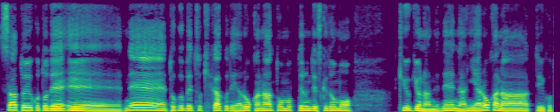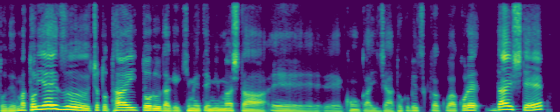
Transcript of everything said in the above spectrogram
さあということで、えー、ね特別企画でやろうかなと思ってるんですけども急遽なんでね何やろうかなっていうことでまあとりあえずちょっとタイトルだけ決めてみました、えー、今回じゃあ特別企画はこれ題して「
